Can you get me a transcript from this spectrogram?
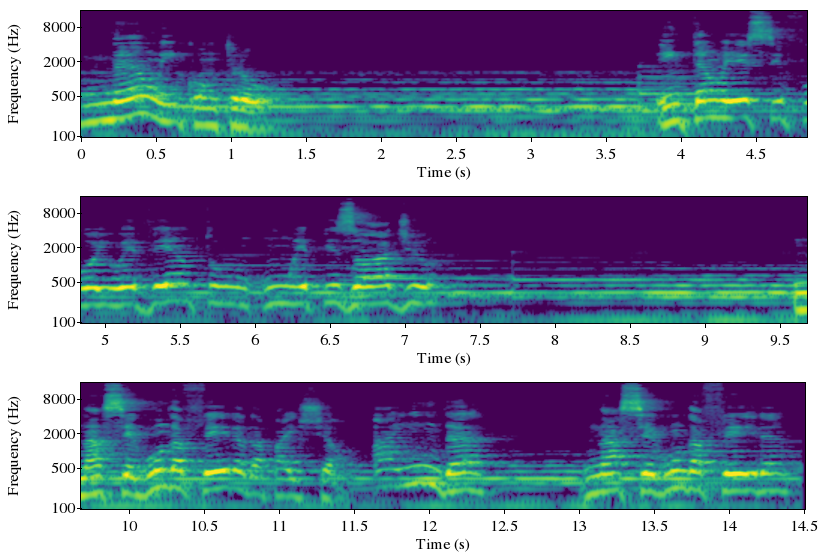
não encontrou. Então esse foi o evento, um episódio na segunda-feira da paixão. Ainda na segunda-feira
